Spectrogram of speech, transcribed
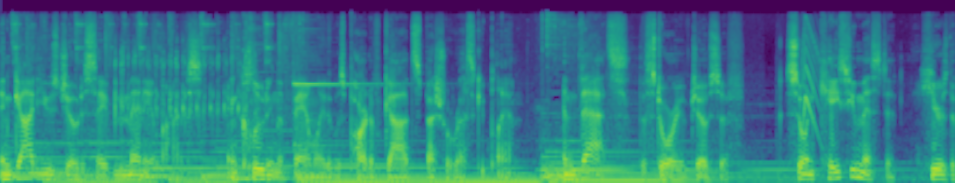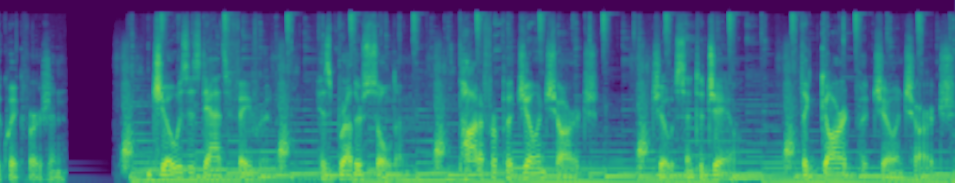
And God used Joe to save many lives, including the family that was part of God's special rescue plan. And that's the story of Joseph. So, in case you missed it, here's the quick version. Joe was his dad's favorite. His brothers sold him. Potiphar put Joe in charge. Joe was sent to jail. The guard put Joe in charge.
